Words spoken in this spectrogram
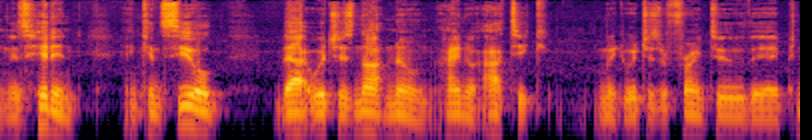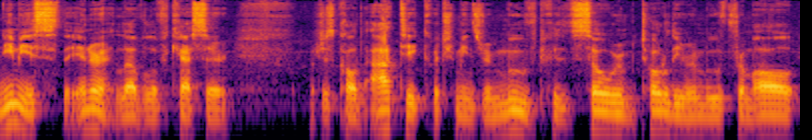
is hidden and concealed that which is not known. Hainu Atik, which is referring to the Pnimius, the inner level of Keser, which is called Atik, which means removed, because it's so re- totally removed from all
